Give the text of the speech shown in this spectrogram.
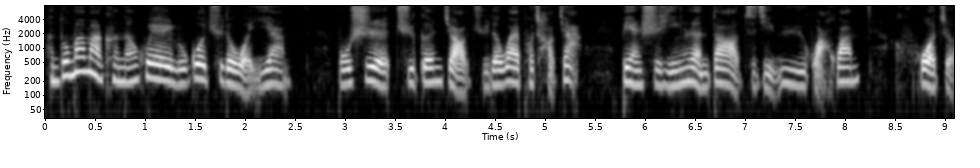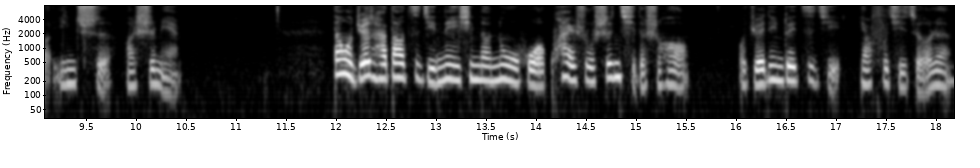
很多妈妈可能会如过去的我一样，不是去跟搅局的外婆吵架。便是隐忍到自己郁郁寡欢，或者因此而失眠。当我觉察到自己内心的怒火快速升起的时候，我决定对自己要负起责任，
